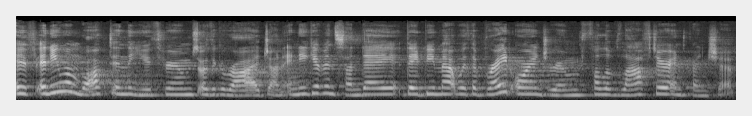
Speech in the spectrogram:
if anyone walked in the youth rooms or the garage on any given Sunday, they'd be met with a bright orange room full of laughter and friendship.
